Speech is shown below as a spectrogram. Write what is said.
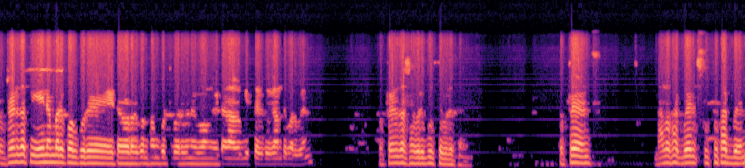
তো ফ্রেন্ডস আপনি এই নাম্বারে কল করে এটার অর্ডার কনফার্ম করতে পারবেন এবং এটার আরও বিস্তারিত জানতে পারবেন। তো ফ্রেন্ডস আশা করি বুঝতে পেরেছেন। তো ফ্রেন্ডস ভালো থাকবেন, সুস্থ থাকবেন।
